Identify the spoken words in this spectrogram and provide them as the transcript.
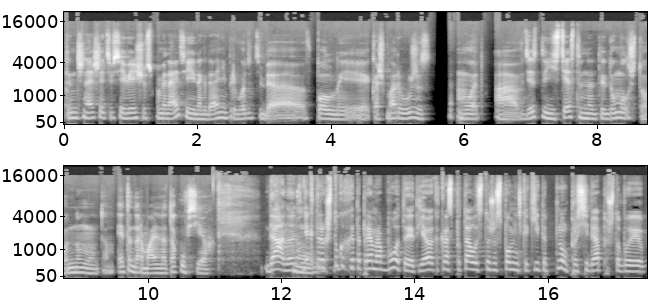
ты начинаешь эти все вещи вспоминать, и иногда они приводят тебя в полный кошмар и ужас. Вот. А в детстве, естественно, ты думал, что, ну, там, это нормально, так у всех. Да, но Ну. в некоторых штуках это прям работает. Я как раз пыталась тоже вспомнить какие-то, ну, про себя, чтобы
